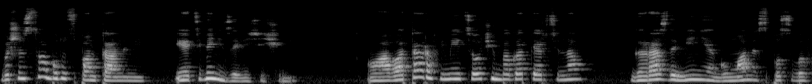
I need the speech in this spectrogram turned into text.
Большинство будут спонтанными и от тебя независящими. У аватаров имеется очень богатый арсенал гораздо менее гуманных способов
